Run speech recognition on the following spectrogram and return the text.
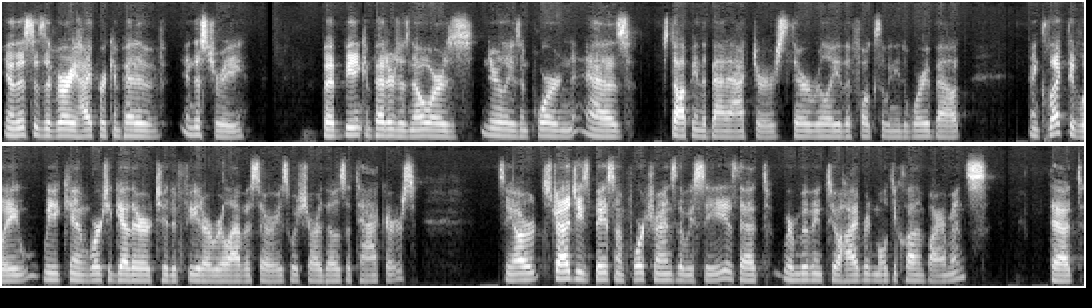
You know, this is a very hyper competitive industry, but being competitors is nowhere as nearly as important as stopping the bad actors. They're really the folks that we need to worry about. And collectively, we can work together to defeat our real adversaries, which are those attackers. So you know, our strategy is based on four trends that we see is that we're moving to hybrid multi-cloud environments, that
